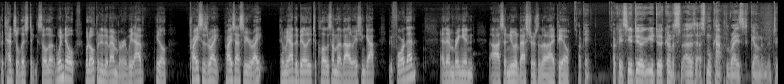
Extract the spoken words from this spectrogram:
potential listing. So the window would open in November, and we'd have, you know, price is right. Price has to be right. and we have the ability to close some of the valuation gap before then, and then bring in uh, some new investors in that IPO. Okay. Okay, so you do you do a kind of a, a small capital raise to, to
